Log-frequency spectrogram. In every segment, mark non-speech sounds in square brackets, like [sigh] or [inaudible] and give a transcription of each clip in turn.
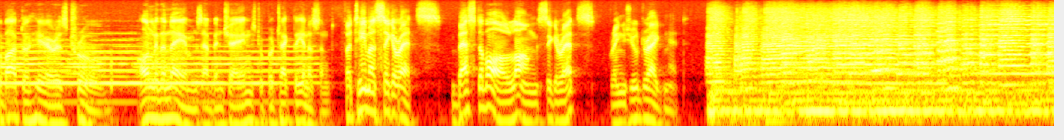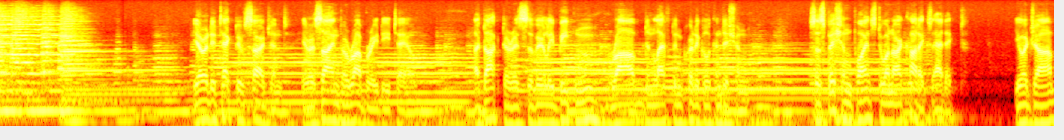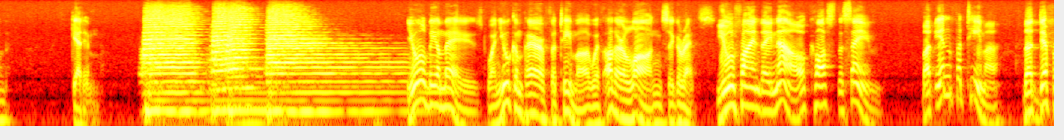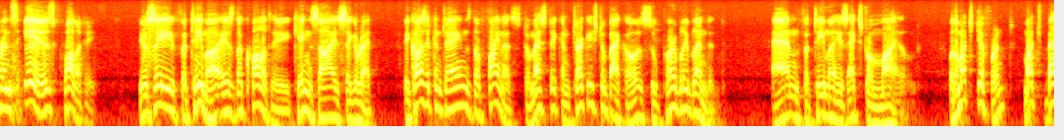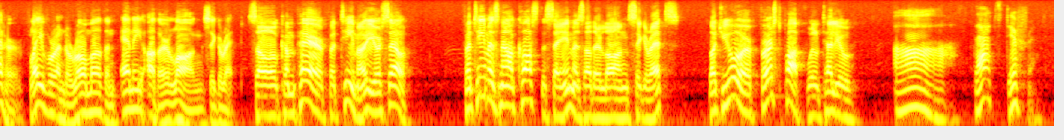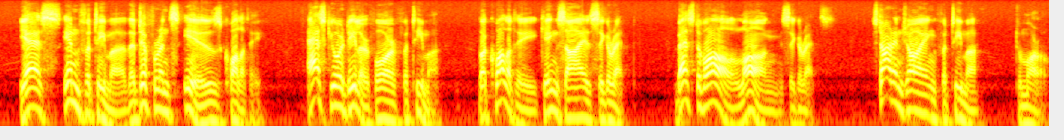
about to hear is true. Only the names have been changed to protect the innocent. Fatima Cigarettes, best of all long cigarettes, brings you Dragnet. You're a detective sergeant. You're assigned to robbery detail. A doctor is severely beaten, robbed, and left in critical condition. Suspicion points to a narcotics addict. Your job? Get him. You'll be amazed when you compare Fatima with other long cigarettes. You'll find they now cost the same. But in Fatima, the difference is quality. You see, Fatima is the quality king size cigarette because it contains the finest domestic and Turkish tobaccos superbly blended. And Fatima is extra mild with a much different, much better flavor and aroma than any other long cigarette. So compare Fatima yourself. Fatimas now cost the same as other long cigarettes, but your first puff will tell you Ah, that's different. Yes, in Fatima, the difference is quality. Ask your dealer for Fatima, the quality king size cigarette. Best of all long cigarettes. Start enjoying Fatima tomorrow.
